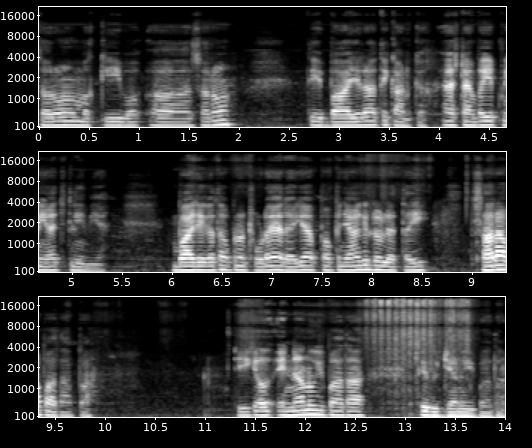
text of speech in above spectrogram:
ਸਰੋਂ, ਮੱਕੀ ਬ- ਆਹ ਸਰੋਂ ਤੇ ਬਾਜਰਾ ਤੇ ਕਣਕ। ਇਸ ਟਾਈਮ ਬਈ ਆਪਣੀ ਆ ਚੱਲੀ ਜਾਂਦੀ ਬਾਜਰਾ ਤਾਂ ਆਪਣਾ ਥੋੜਾ ਜਿਹਾ ਰਹਿ ਗਿਆ, ਆਪਾਂ 50 ਕਿਲੋ ਲੈਤਾ ਜੀ ਸਾਰਾ ਪਾਤਾ ਆਪਾਂ। ਠੀਕ ਹੈ ਇਹਨਾਂ ਨੂੰ ਵੀ ਪਾਤਾ ਤੇ ਦੂਜਿਆਂ ਨੂੰ ਵੀ ਪਾਤਾ।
